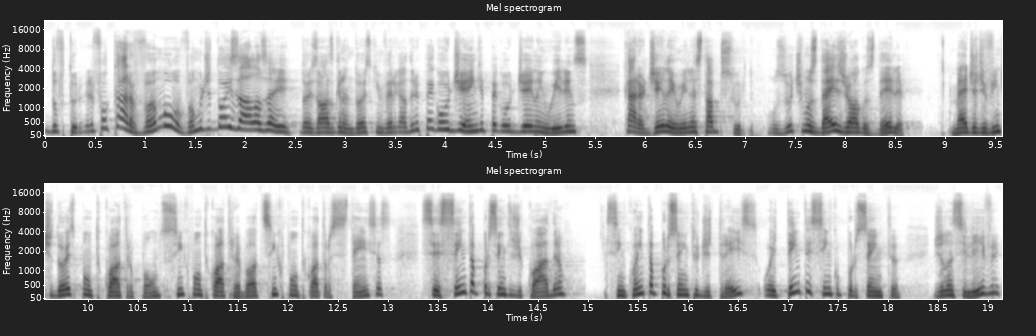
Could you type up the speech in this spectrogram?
do futuro. Ele falou, cara, vamos, vamos de dois alas aí. Dois alas grandões com envergadura. E pegou o Dieng, pegou o Jalen Williams. Cara, o Jalen Williams tá absurdo. Os últimos 10 jogos dele, média de 22,4 pontos, 5,4 rebotes, 5,4 assistências, 60% de quadra, 50% de 3, 85% de lance livre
